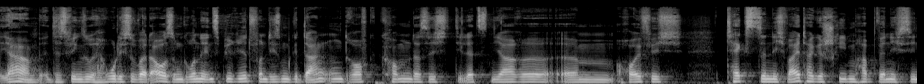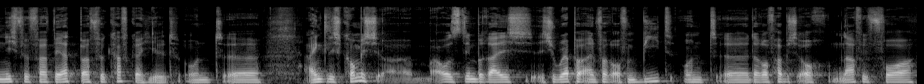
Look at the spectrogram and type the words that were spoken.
ja, deswegen so hole ich so weit aus, im Grunde inspiriert von diesem Gedanken drauf gekommen, dass ich die letzten Jahre ähm, häufig Texte nicht weitergeschrieben habe, wenn ich sie nicht für verwertbar für Kafka hielt. Und äh, eigentlich komme ich äh, aus dem Bereich, ich rappe einfach auf dem Beat und äh, darauf habe ich auch nach wie vor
